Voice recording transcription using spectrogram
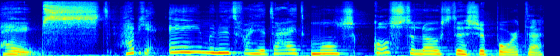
Hey. Heb je één minuut van je tijd om ons kosteloos te supporten?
